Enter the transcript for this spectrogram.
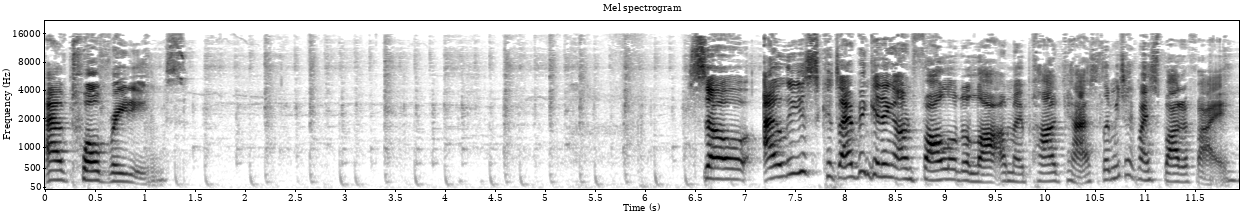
I have 12 ratings. So, at least, because I've been getting unfollowed a lot on my podcast, let me check my Spotify.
